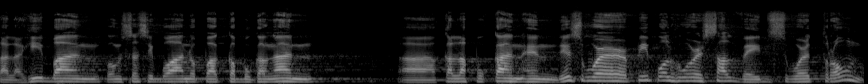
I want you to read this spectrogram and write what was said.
Talahiban, kung sa Cebuano pa, Kabugangan, uh, Kalapukan, and these were people who were salvaged, were thrown.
